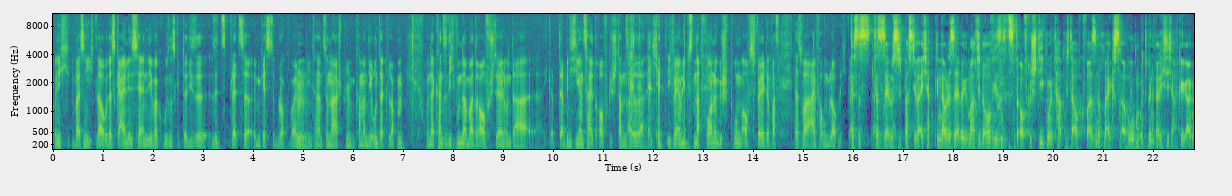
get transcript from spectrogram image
Und ich weiß nicht, ich glaube, das Geile ist ja in Leverkusen, es gibt da diese Sitzplätze im Gästeblock, weil wenn die international spielen, kann man die runterklappen. Und da kannst du dich wunderbar draufstellen. Und da, ich glaube, da bin ich die ganze Zeit drauf gestanden. Also da, ich hätte, ich wäre am liebsten nach vorne gesprungen aufs Feld. Was, das war einfach unglaublich geil. Das ist, das ist sehr lustig, Basti, weil ich habe genau dasselbe gemacht. Ich bin auch auf diesen Sitzen draufgestiegen und habe mich da auch quasi nochmal extra erhoben und bin da richtig abgegangen.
